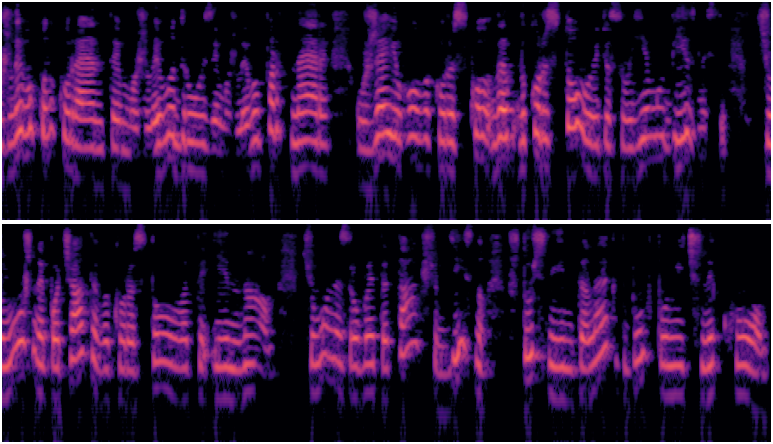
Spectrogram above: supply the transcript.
можливо, конкуренти, можливо, друзі, можливо, партнери вже його використовують у своєму бізнесі. Чому ж не почати використовувати і нам? Чому не зробити так, щоб дійсно штучний інтелект був помічником,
